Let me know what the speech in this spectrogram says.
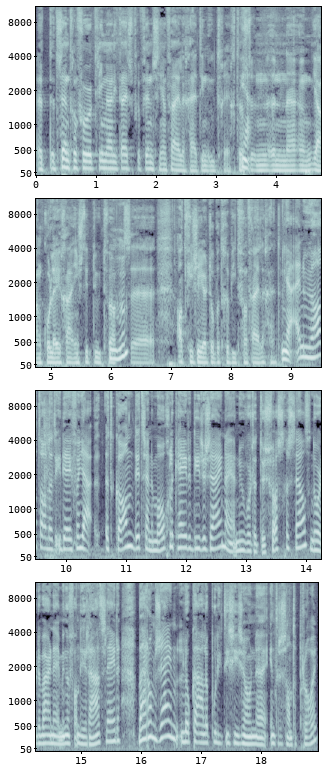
Het, het Centrum voor Criminaliteitspreventie en Veiligheid in Utrecht. Dat ja. is een, een, eh, een, ja, een collega-instituut wat mm -hmm. uh, adviseert op het gebied van veiligheid. Ja, en u had al het idee van ja, het kan, dit zijn de mogelijkheden die er zijn. Nou ja, nu wordt het dus vastgesteld door de waarnemingen van die raadsleden. Waarom zijn lokale politici zo'n interessante prooi?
